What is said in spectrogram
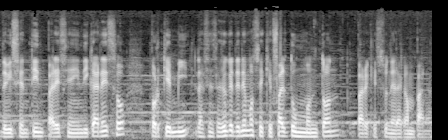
de Vicentín parecen indicar eso, porque la sensación que tenemos es que falta un montón para que suene la campana.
